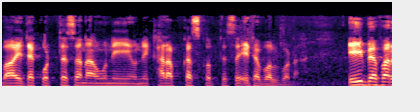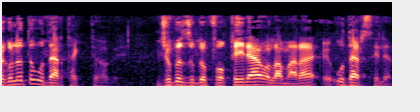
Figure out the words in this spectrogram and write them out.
বা এটা করতেছে না উনি উনি খারাপ কাজ করতেছে, এটা বলব না। এই ব্যাপারগুলোতে উদার থাকতে হবে। যুগে যুগ ফকিরা, ওলামারা উদার ছিলেন।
